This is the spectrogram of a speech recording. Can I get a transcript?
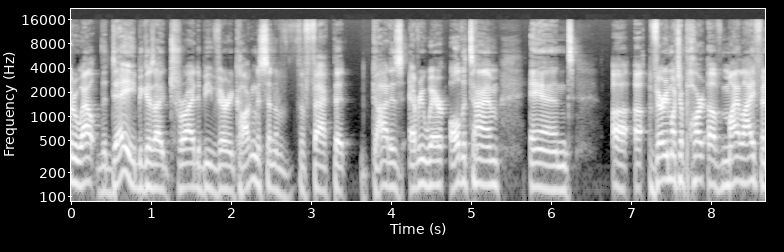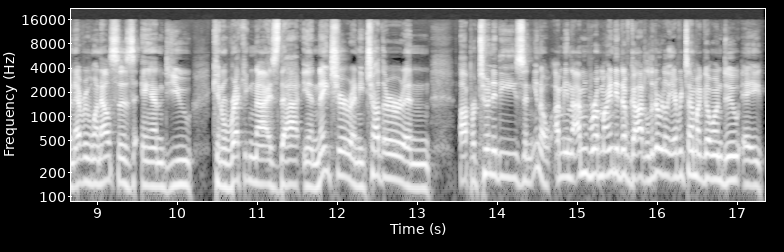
throughout the day because I try to be very cognizant of the fact that God is everywhere all the time and uh, uh, very much a part of my life and everyone else's. And you can recognize that in nature and each other and opportunities. And, you know, I mean, I'm reminded of God literally every time I go and do a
